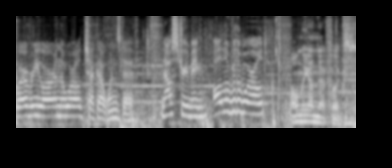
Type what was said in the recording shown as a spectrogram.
Wherever you are in the world, check out Wednesday. Now streaming all over the world. Only on Netflix.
